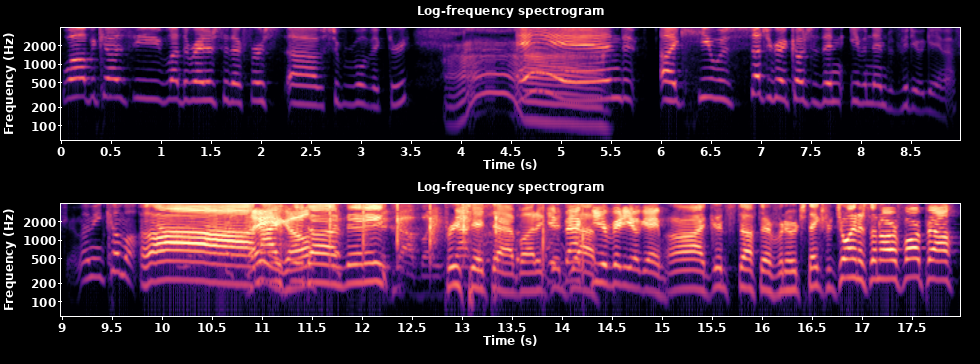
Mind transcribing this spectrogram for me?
Well, because he led the Raiders to their first uh, Super Bowl victory. Ah. And like he was such a great coach that they didn't even named a video game after him. I mean, come on. Ah, There you nicely go. done, Vinny. Good job, buddy. Appreciate that, buddy. Get Good back job. to your video game. All right, good stuff there, Vanucci. Thanks for joining us on RFR, pal.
